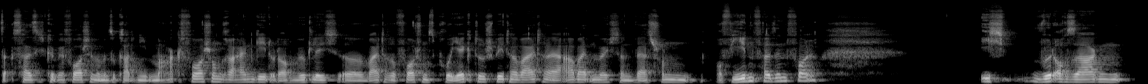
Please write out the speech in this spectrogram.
Das heißt, ich könnte mir vorstellen, wenn man so gerade in die Marktforschung reingeht oder auch wirklich äh, weitere Forschungsprojekte später weiter erarbeiten möchte, dann wäre es schon auf jeden Fall sinnvoll. Ich würde auch sagen,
